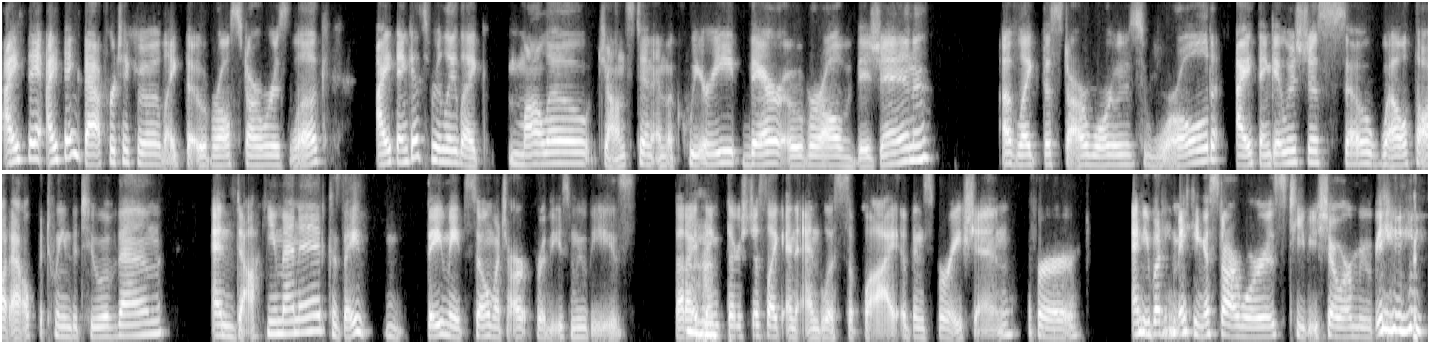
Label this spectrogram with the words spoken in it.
i think i think that particular like the overall star wars look i think it's really like Mollo, Johnston, and McQuarrie, their overall vision of like the Star Wars world, I think it was just so well thought out between the two of them and documented because they they made so much art for these movies that mm-hmm. I think there's just like an endless supply of inspiration for anybody making a Star Wars TV show or movie.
